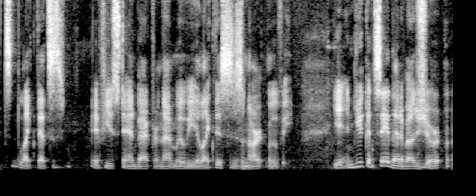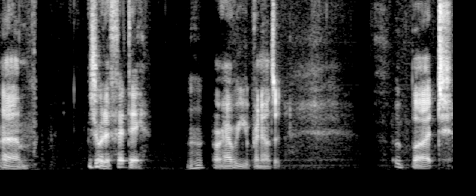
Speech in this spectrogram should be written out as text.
It's like that's if you stand back from that movie, you're like, this is an art movie, yeah, and you can say that about Jour, um, Jour de Fête, or however you pronounce it, but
